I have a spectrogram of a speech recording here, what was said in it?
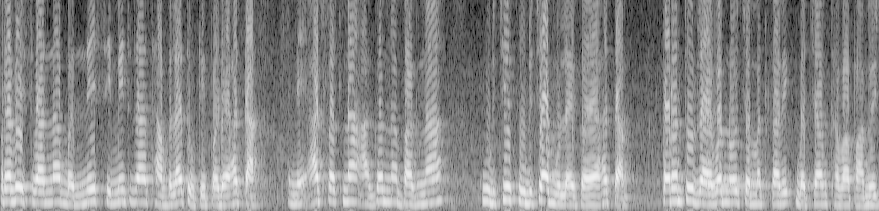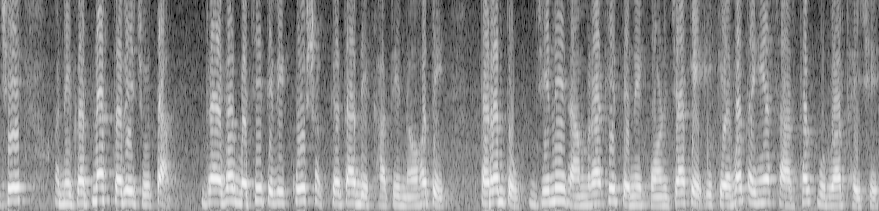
પ્રવેશદ્વારના બંને સિમેન્ટના થાંભલા તૂટી પડ્યા હતા અને આ ટ્રકના આગળના ભાગના કુડચે કુડચા બોલાઈ ગયા હતા. પરંતુ ડ્રાઈવરનો ચમત્કારિક બચાવ થવા પામ્યો છે અને ઘટના સ્થળે જોતા ડ્રાઈવર બચે તેવી કોઈ શક્યતા દેખાતી ન હતી. પરંતુ જેને રામ રાખે તેને કોણ ચાખે એ કહેવત અહીંયા સાર્થક પુરવાર થઈ છે.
